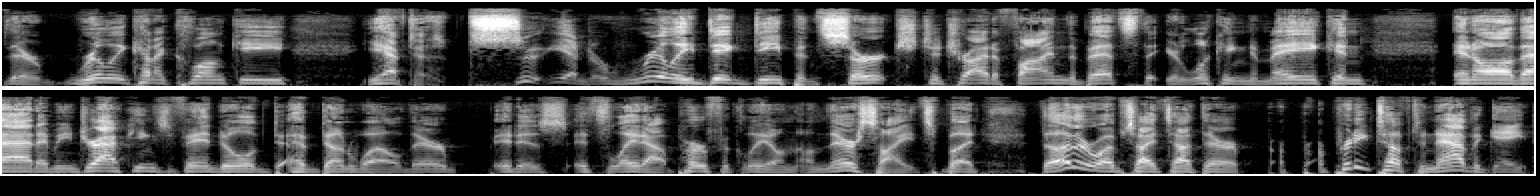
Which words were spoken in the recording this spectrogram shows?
they're really kind of clunky. You have to you have to really dig deep and search to try to find the bets that you're looking to make and and all that. I mean, DraftKings and FanDuel have, have done well. They're it is it's laid out perfectly on on their sites, but the other websites out there are, are pretty tough to navigate.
